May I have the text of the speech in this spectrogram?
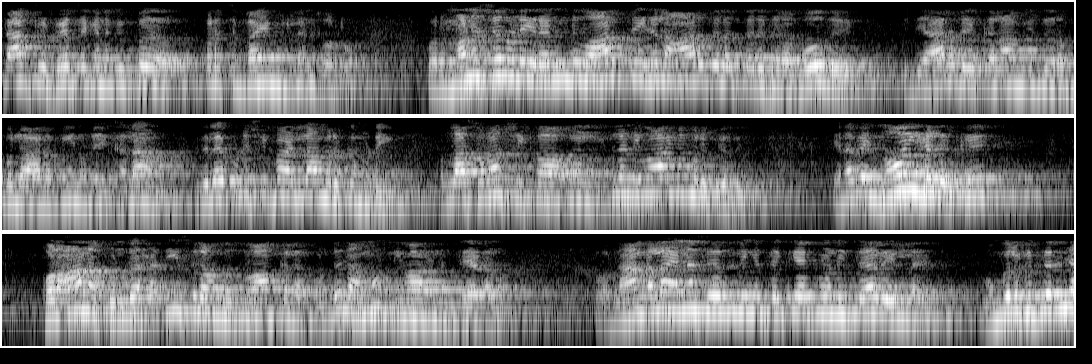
டாக்டர் பேச்ச எனக்கு இப்போ பிரச்சனை பயம் இல்லைன்னு சொல்கிறோம் ஒரு மனுஷனுடைய ரெண்டு வார்த்தைகள் ஆறுதலை தருகிற போது இது யாருடைய கலாம்? இது ரப்புல் ஆலமீனுடைய கலாம். இதில் எப்படி ஷிஃபா இல்லாமல் இருக்க முடியும். அல்லா சொன்னா ஷிஃபா உன் இதில் நிவாரணம் இருக்குது. எனவே நோய்களுக்கு குரானை கொண்டு ஹதீஸில் வந்த துவாக்களை கொண்டு நாம் நிவாரணம் தேடணும். இப்போ நாங்கள்லாம் என்ன செய்யறது நீங்கள் கேட்க வேண்டிய தேவையில்லை. உங்களுக்கு தெரிஞ்ச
